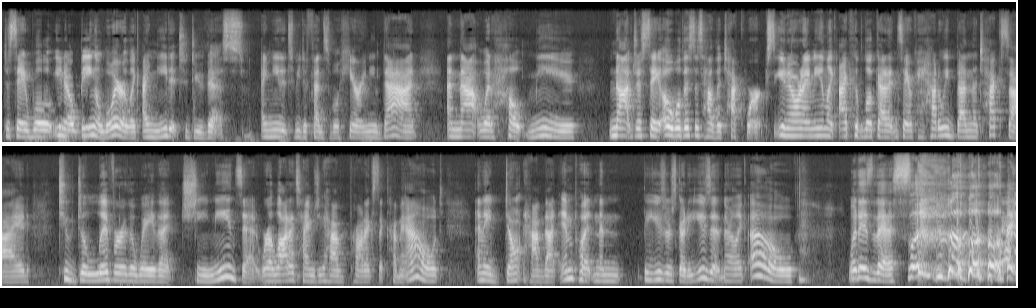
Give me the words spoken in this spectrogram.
to say well you know being a lawyer like i need it to do this. I need it to be defensible here. I need that. And that would help me not just say oh well this is how the tech works. You know what i mean? Like i could look at it and say okay how do we bend the tech side to deliver the way that she needs it? Where a lot of times you have products that come out and they don't have that input and then the users go to use it and they're like oh what is this? like,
